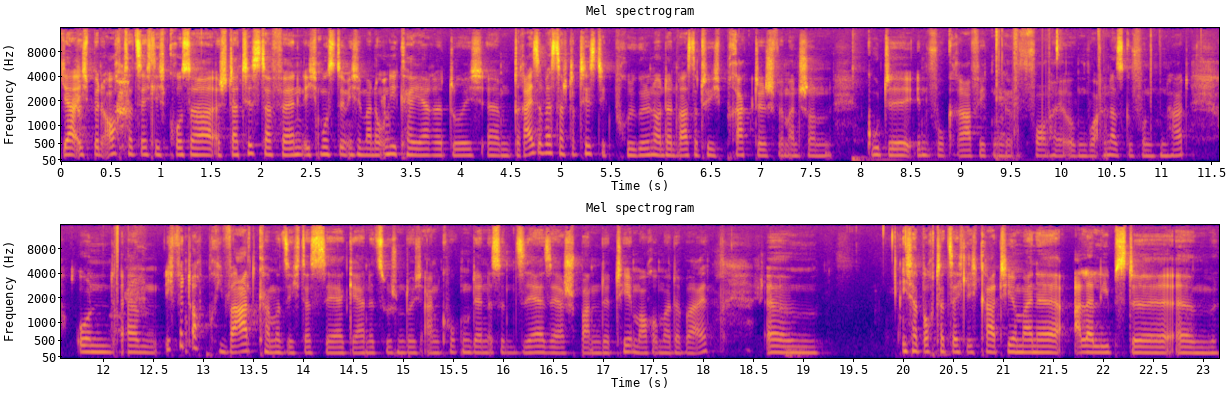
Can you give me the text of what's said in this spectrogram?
Ja, ich bin auch tatsächlich großer Statista-Fan. Ich musste mich in meiner Unikarriere durch ähm, drei Semester Statistik prügeln und dann war es natürlich praktisch, wenn man schon gute Infografiken vorher irgendwo anders gefunden hat. Und ähm, ich finde auch privat kann man sich das sehr gerne zwischendurch angucken, denn es sind sehr, sehr spannende Themen auch immer dabei. Ähm, Ich habe auch tatsächlich gerade hier meine allerliebste ähm,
